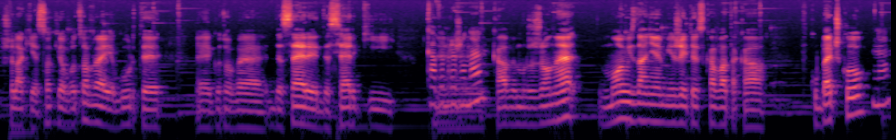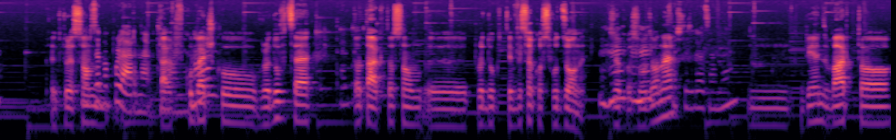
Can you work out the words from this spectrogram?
wszelakie soki owocowe, jogurty, e, gotowe desery, deserki, Kawy e, mrożone? kawy mrożone. Moim zdaniem, jeżeli to jest kawa taka w kubeczku, No, e, które są bardzo popularne tak, w kubeczku, w lodówce, No, tak. to tak, to są y, produkty wysoko słodzone. Mhm, Wysoko mhm, słodzone. To się zgadza, no. Mm, więc warto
